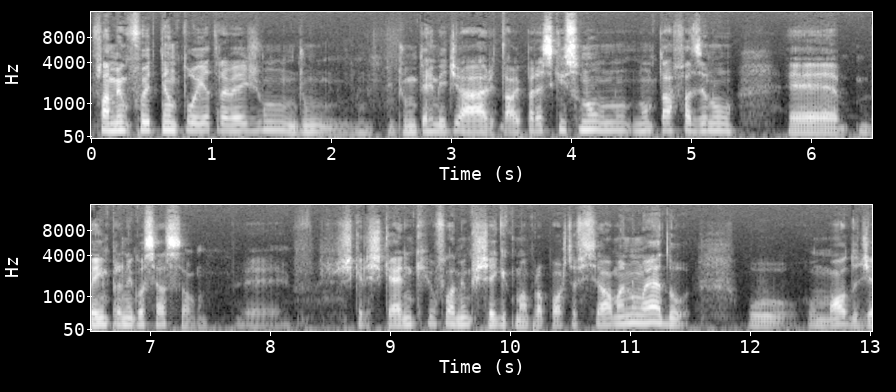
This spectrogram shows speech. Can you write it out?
O Flamengo foi, tentou ir através de um, de, um, de um intermediário e tal, e parece que isso não, não, não tá fazendo é, bem para negociação. É, acho que eles querem que o Flamengo chegue com uma proposta oficial, mas não é do. O, o modo de,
